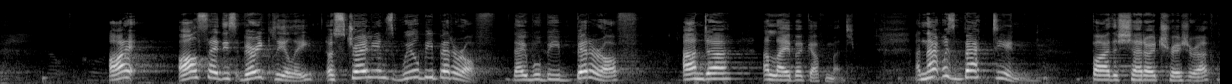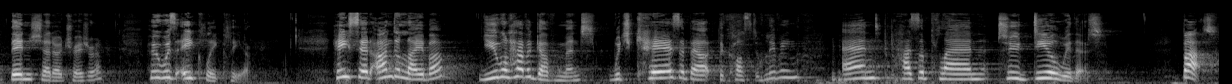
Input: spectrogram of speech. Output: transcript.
I, I'll say this very clearly, Australians will be better off. They will be better off under a Labor government. And that was backed in by the Shadow Treasurer, then Shadow Treasurer, who was equally clear. He said, under Labor, you will have a government which cares about the cost of living and has a plan to deal with it. But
